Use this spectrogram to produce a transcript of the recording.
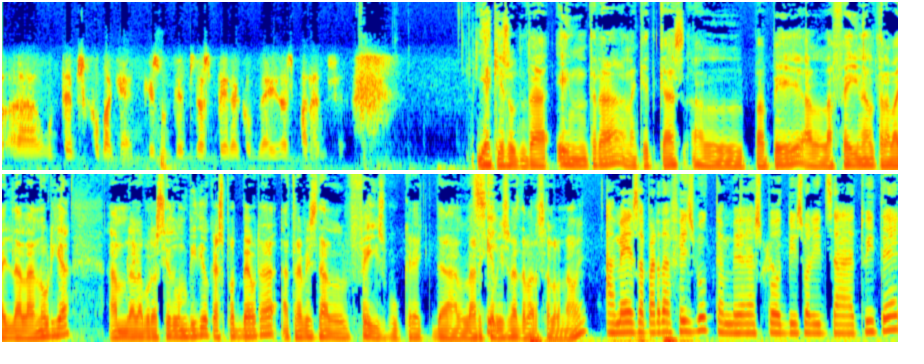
uh, un temps com aquest, que és un temps d'espera, com deia, d'esperança. I aquí és on entra, en aquest cas, el paper, la feina, el treball de la Núria, amb l'elaboració d'un vídeo que es pot veure a través del Facebook, crec, de l'Arquebisbat sí. de Barcelona, oi? A més, a part de Facebook, també es pot visualitzar a Twitter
